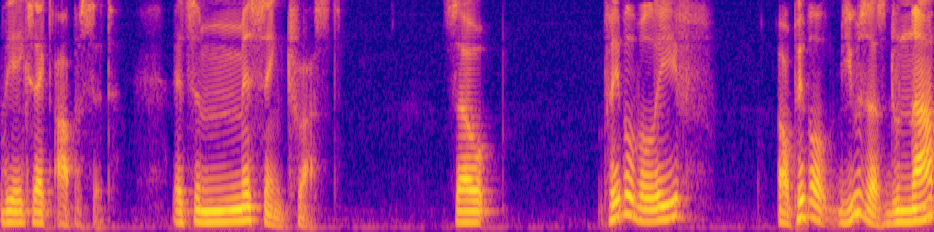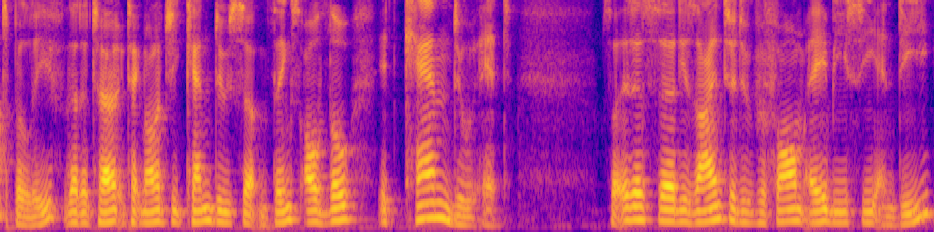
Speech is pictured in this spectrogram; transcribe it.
the exact opposite. It's a missing trust. So people believe or people, users, do not believe that a te- technology can do certain things, although it can do it. So it is uh, designed to, perform A, B, C, and D.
